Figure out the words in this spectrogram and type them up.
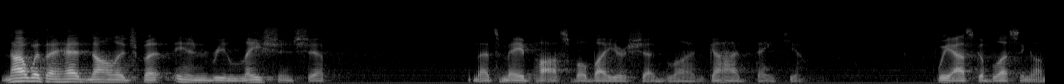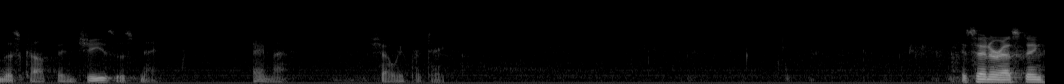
Not with a head knowledge, but in relationship. That's made possible by your shed blood. God, thank you. We ask a blessing on this cup in Jesus' name. Amen. Shall we partake? It's interesting.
